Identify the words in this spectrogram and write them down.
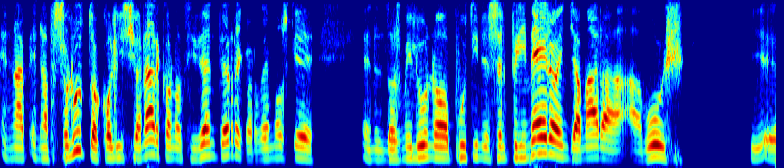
en, absoluto colisionar con Occidente, recordemos que en el 2001 Putin es el primero en llamar a, Bush eh,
